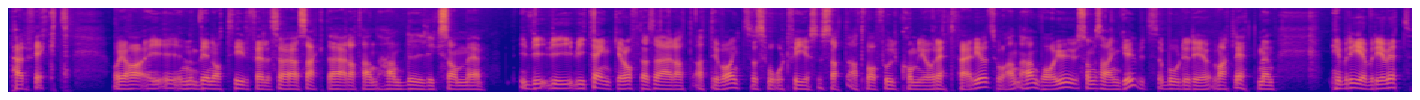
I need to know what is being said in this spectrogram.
perfekt. Och jag har, vid något tillfälle så har jag sagt det här att han, han blir liksom eh, vi, vi, vi tänker ofta så här att, att det var inte så svårt för Jesus att, att vara fullkomlig och rättfärdig och så. Han, han var ju som sann Gud så borde det varit lätt men Hebreerbrevet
